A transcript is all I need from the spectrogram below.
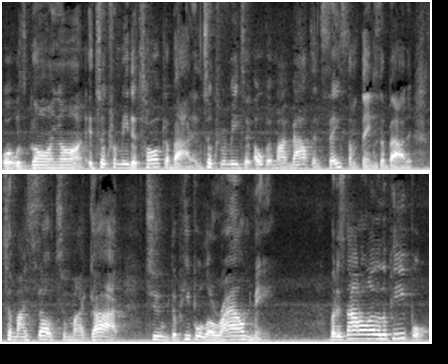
what was going on. It took for me to talk about it. It took for me to open my mouth and say some things about it to myself, to my God, to the people around me. But it's not on other people.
